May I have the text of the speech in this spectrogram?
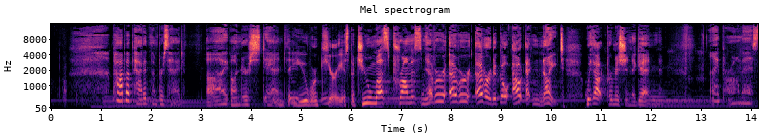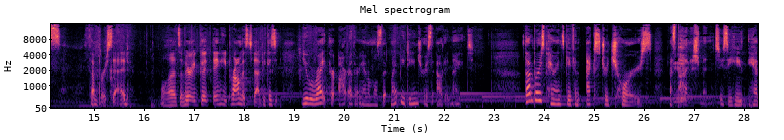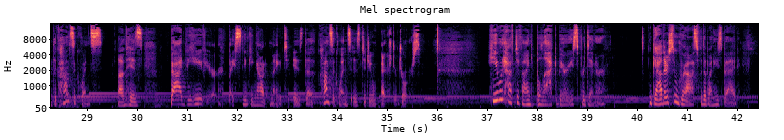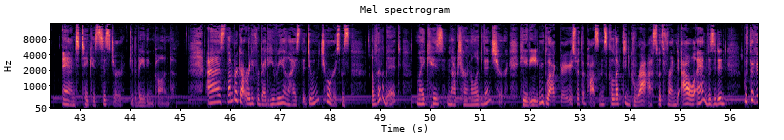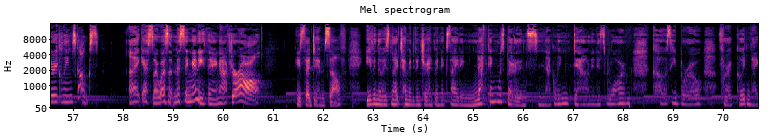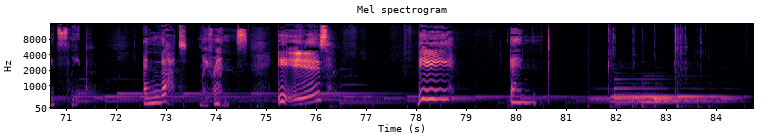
Papa patted Thumper's head. I understand that you were curious, but you must promise never, ever, ever to go out at night without permission again. I promise, Thumper said. Well, that's a very good thing he promised that because you were right, there are other animals that might be dangerous out at night. Thumper's parents gave him extra chores as punishment. You see, he, he had the consequence of his bad behavior by sneaking out at night is the consequence is to do extra chores. He would have to find blackberries for dinner, gather some grass for the bunny's bed, and take his sister to the bathing pond. As Thumper got ready for bed, he realized that doing chores was a little bit like his nocturnal adventure. He had eaten blackberries with the possums, collected grass with friend Owl, and visited with the very clean skunks. I guess I wasn't missing anything after all, he said to himself. Even though his nighttime adventure had been exciting, nothing was better than snuggling down in his warm, cozy burrow for a good night's sleep. And that, my friends, is the end.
